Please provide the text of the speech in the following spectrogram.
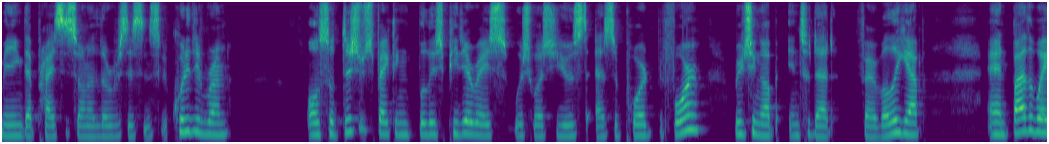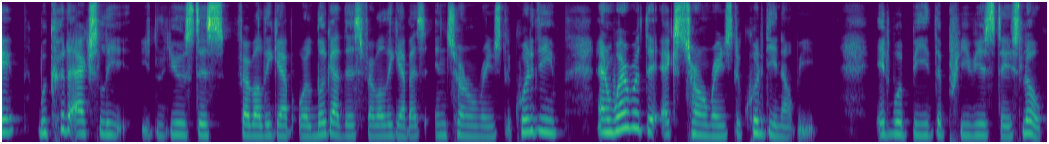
meaning that price is on a low resistance liquidity run. Also disrespecting bullish PD arrays, which was used as support before, reaching up into that fair value gap and by the way, we could actually use this value gap or look at this value gap as internal range liquidity. And where would the external range liquidity now be? It would be the previous day's low.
